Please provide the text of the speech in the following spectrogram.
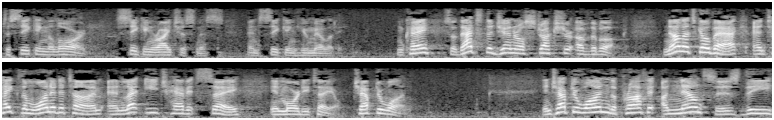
to seeking the Lord, seeking righteousness, and seeking humility. Okay? So that's the general structure of the book. Now let's go back and take them one at a time and let each have its say in more detail. Chapter 1. In chapter 1, the prophet announces the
